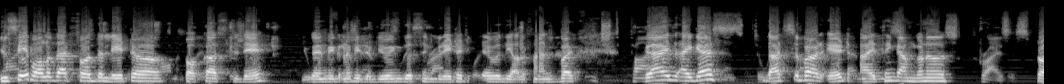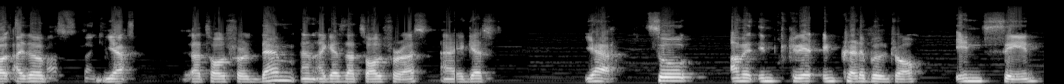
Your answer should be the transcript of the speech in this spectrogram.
you save all of that for the later podcast today Went we're going to be reviewing this in greater detail with the other fans. But winner each time guys, I guess to that's about it. I think I'm gonna prizes. pro- That's it either. Yeah, that's all for them, and I guess that's all for us. I guess yeah. So I mean, incre- incredible draw, insane.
